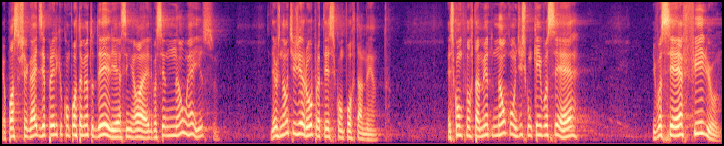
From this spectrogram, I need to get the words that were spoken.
Eu posso chegar e dizer para ele que o comportamento dele é assim: olha, você não é isso. Deus não te gerou para ter esse comportamento. Esse comportamento não condiz com quem você é. E você é filho.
